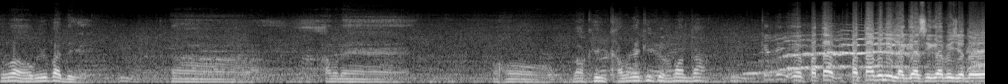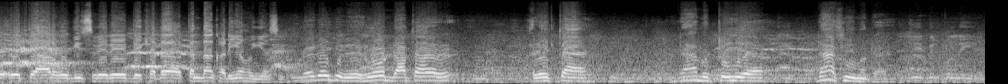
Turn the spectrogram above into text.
ਸੁਬਾਹ ਹੋ ਗਈ ਭੱਜ ਗਏ। ਤਾਂ ਆਪਣੇ ਉਹ ਬਾਕੀ ਖਬਰੇ ਕੀ ਕੁਛ ਬਣਦਾ? ਪਤਾ ਪਤਾ ਵੀ ਨਹੀਂ ਲੱਗਿਆ ਸੀਗਾ ਵੀ ਜਦੋਂ ਇਹ ਤਿਆਰ ਹੋ ਗਈ ਸਵੇਰੇ ਦੇਖਿਆ ਤਾਂ ਕੰਧਾਂ ਖੜੀਆਂ ਹੋਈਆਂ ਸੀ। ਹੁਣ ਇਹਦੇ ਚ ਦੇਖ ਲਓ ਨਾ ਤਾਂ ਰੇਤਾ ਹੈ ਨਾ ਮਿੱਟੀ ਹੈ ਨਾ ਸੀਮਟ ਹੈ। ਜੀ ਬਿਲਕੁਲ ਨਹੀਂ ਹੈ।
